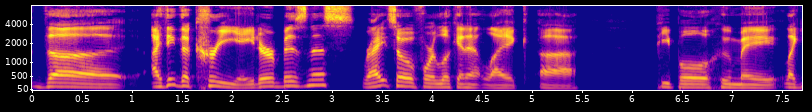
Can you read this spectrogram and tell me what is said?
the i think the creator business right so if we're looking at like uh people who may like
